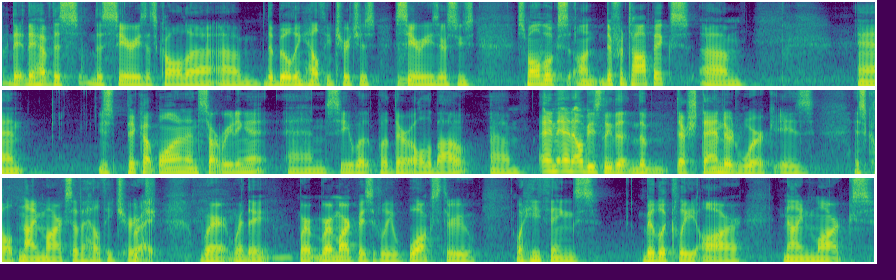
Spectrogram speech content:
They, they have this this series that's called uh, um, the Building Healthy Churches series. There's these small books on different topics, um, and just pick up one and start reading it and see what, what they're all about. Um, and and obviously the, the their standard work is is called Nine Marks of a Healthy Church, Right. where where they where, where Mark basically walks through what he thinks biblically are nine marks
